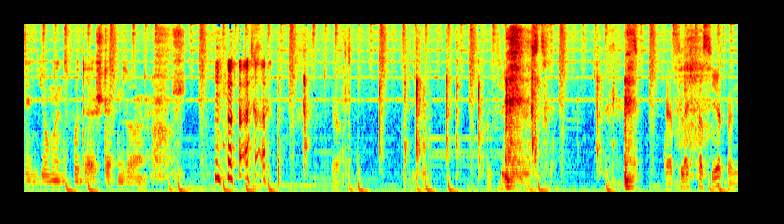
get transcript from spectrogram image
Den Jungen ins Butter stecken sollen. Ja, gute Idee. Konflikt löst. Wäre vielleicht passiert, wenn,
